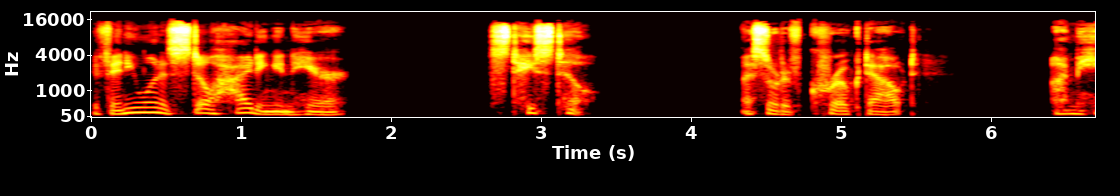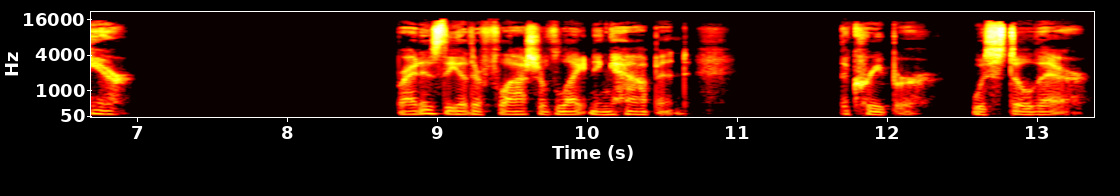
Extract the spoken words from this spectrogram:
If anyone is still hiding in here, stay still. I sort of croaked out, I'm here. Right as the other flash of lightning happened, the creeper was still there.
